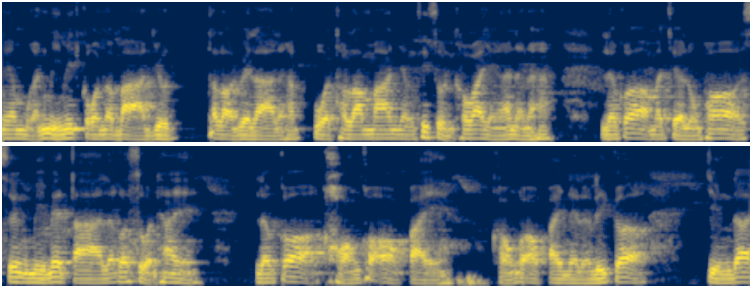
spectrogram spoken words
เนี่ยเหมือนมีมีดโกนมาบาดอยู่ตลอดเวลาเลยครับ ปวดทรมานอย่างที่สุดเขาว่าอย่างนั้นนะฮะ แล้วก็มาเจอหลวงพ่อซึ่งมีเมตตาแล้วก็สวดให้ แล้วก็ของก็ออกไป ของก็ออกไปในระลิกก็จึงได้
